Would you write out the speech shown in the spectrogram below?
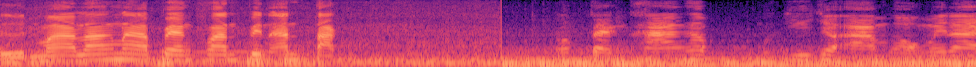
ตื่นมาล้างหน้าแปรงฟันเป็นอันตักต้องแต่งทางครับ เมื่อกี้เจ้าอามออกไม่ได้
